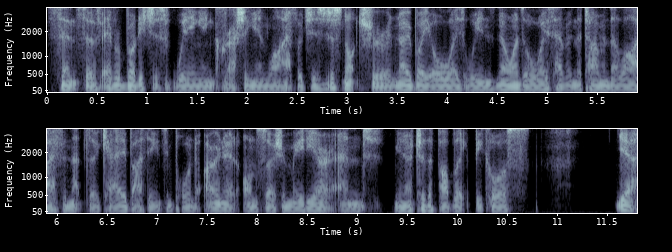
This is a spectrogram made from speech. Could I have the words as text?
sense of everybody's just winning and crushing in life, which is just not true. And nobody always wins. No one's always having the time of their life, and that's okay. But I think it's important to own it on social media and you know to the public because, yeah,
